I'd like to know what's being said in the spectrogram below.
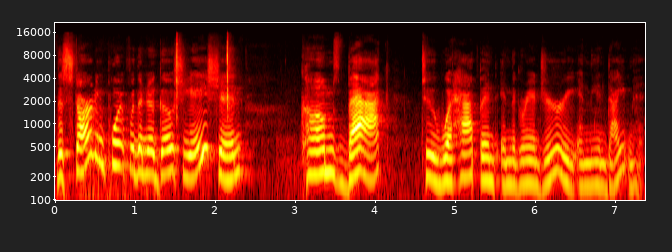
the starting point for the negotiation comes back to what happened in the grand jury and the indictment.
